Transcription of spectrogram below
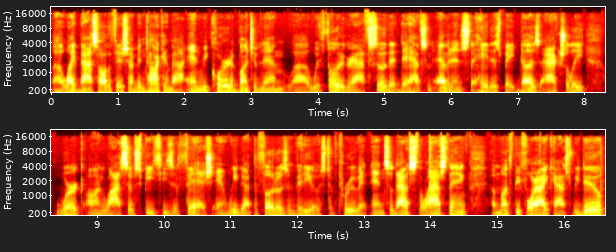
uh, white bass, all the fish I've been talking about, and recorded a bunch of them uh, with photographs so that they have some evidence that, hey, this bait does actually work on lots of species of fish, and we've got the photos and videos to prove it. And so that's the last thing a month before ICAST we do.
